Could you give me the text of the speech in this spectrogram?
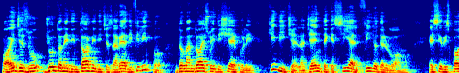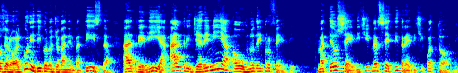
Poi Gesù, giunto nei dintorni di Cesarea di Filippo, domandò ai suoi discepoli chi dice la gente che sia il figlio dell'uomo? Essi risposero, alcuni dicono Giovanni il Battista, altri Elia, altri Geremia o uno dei profeti. Matteo 16, versetti 13-14.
